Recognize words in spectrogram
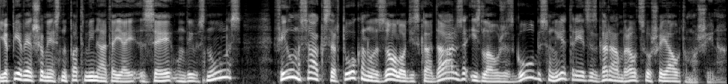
Ja pievēršamies nu pat minētajai Z un divas nulles, filma sākas ar to, ka no zooloģiskā dārza izlaužas gulbis un ietriecas garām braucošajā automašīnā.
